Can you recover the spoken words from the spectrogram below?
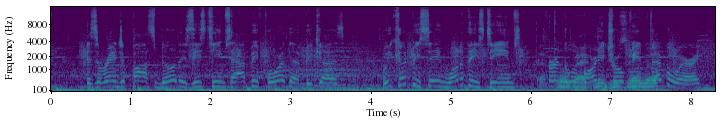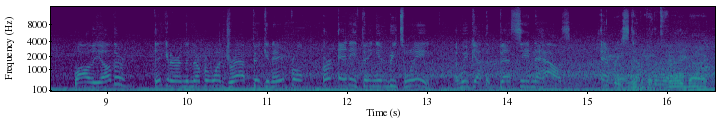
is the range of possibilities these teams have before them because we could be seeing one of these teams That earn the throwback Lombardi Eagles Trophy in. February, while the other, they could earn the number one draft pick in April or anything in between. And we've got the best seat in the house every step of the the way. throwback.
